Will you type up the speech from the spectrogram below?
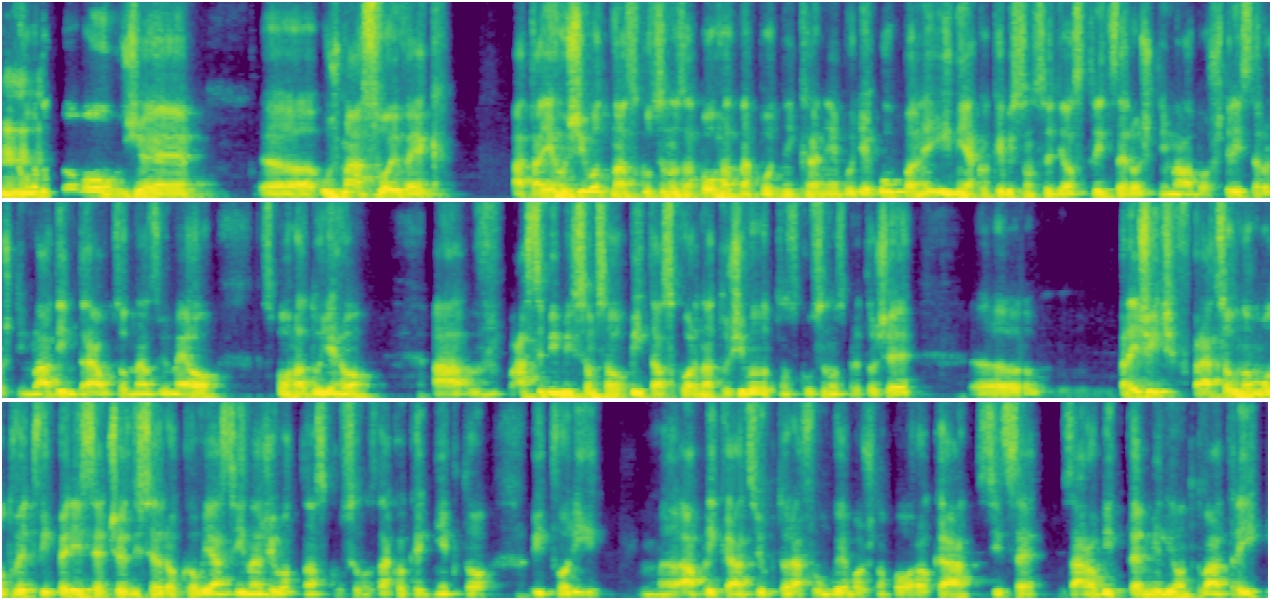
Mm-hmm. Kvôli tomu, že uh, už má svoj vek a tá jeho životná skúsenosť a pohľad na podnikanie bude úplne iný, ako keby som sedel s 30-ročným alebo 40-ročným mladým dravcom, nazvime ho, z pohľadu jeho. A v, asi by som sa opýtal skôr na tú životnú skúsenosť, pretože uh, prežiť v pracovnom odvetvi 50-60 rokov je asi iná životná skúsenosť, ako keď niekto vytvorí aplikáciu, ktorá funguje možno pol roka, síce zarobiť ten milión, dva, tri,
